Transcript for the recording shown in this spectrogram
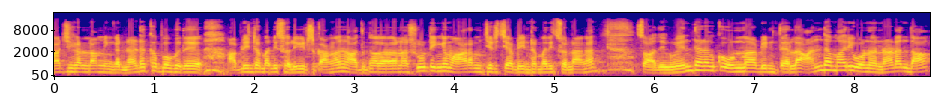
காட்சிகள்லாம் இங்கே நடக்க போகுது அப்படின்ற மாதிரி சொல்லிட்டு இருக்காங்க அதுக்கான ஷூட்டிங்கும் ஆரம்பிச்சிருச்சு அப்படின்ற மாதிரி சொன்னாங்க. ஸோ அது எந்த அளவுக்கு உண்மை அப்படின்னு தெரியல. அந்த மாதிரி ஒன்று நடந்தால்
